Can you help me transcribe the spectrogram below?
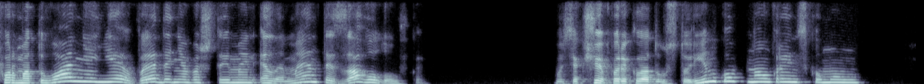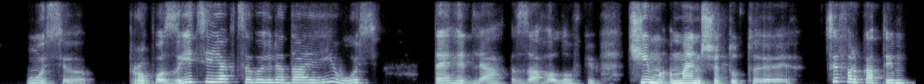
форматування є, введення в HTML, елементи, заголовки. Ось якщо я перекладу сторінку на українську мову, ось е, пропозиції, як це виглядає, і ось теги для заголовків. Чим менше тут е, циферка, тим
